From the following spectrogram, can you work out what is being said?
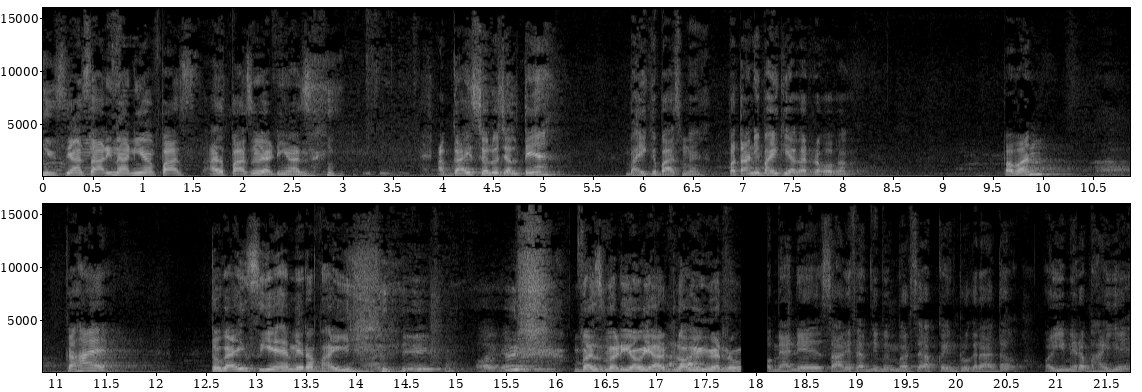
यहाँ सारी नानियाँ पास पास में बैठी हैं आज। अब गाइस चलो चलते हैं भाई के पास में। पता नहीं भाई क्या कर रहा होगा। पवन, कहाँ है? तो गाइस ये है मेरा भाई। बस बढ़िया हूँ यार ब्लॉगिंग कर रहा हूँ। और मैंने सारे फैमिली मेंबर से आपका इंट्रो कराया था और ये मेरा भाई है।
